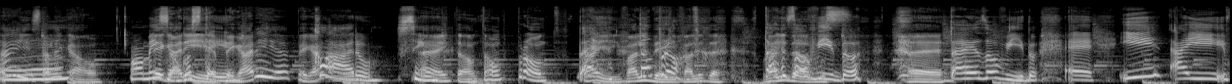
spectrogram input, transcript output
é isso, é legal. Homenzão, pegaria, gostei. pegaria, pegaria. Claro, sim. É, então, então pronto. Tá aí, validei, pronto. validei. Tá validamos. resolvido. É. Tá resolvido. É, e aí,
